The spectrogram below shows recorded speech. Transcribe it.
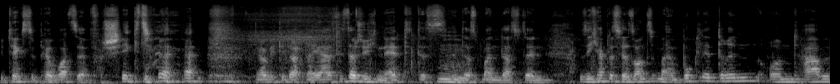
die Texte per WhatsApp verschickt. da habe ich gedacht, naja, es ist natürlich nett, dass, mhm. dass man das denn, also ich habe das ja sonst immer im Booklet drin und habe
